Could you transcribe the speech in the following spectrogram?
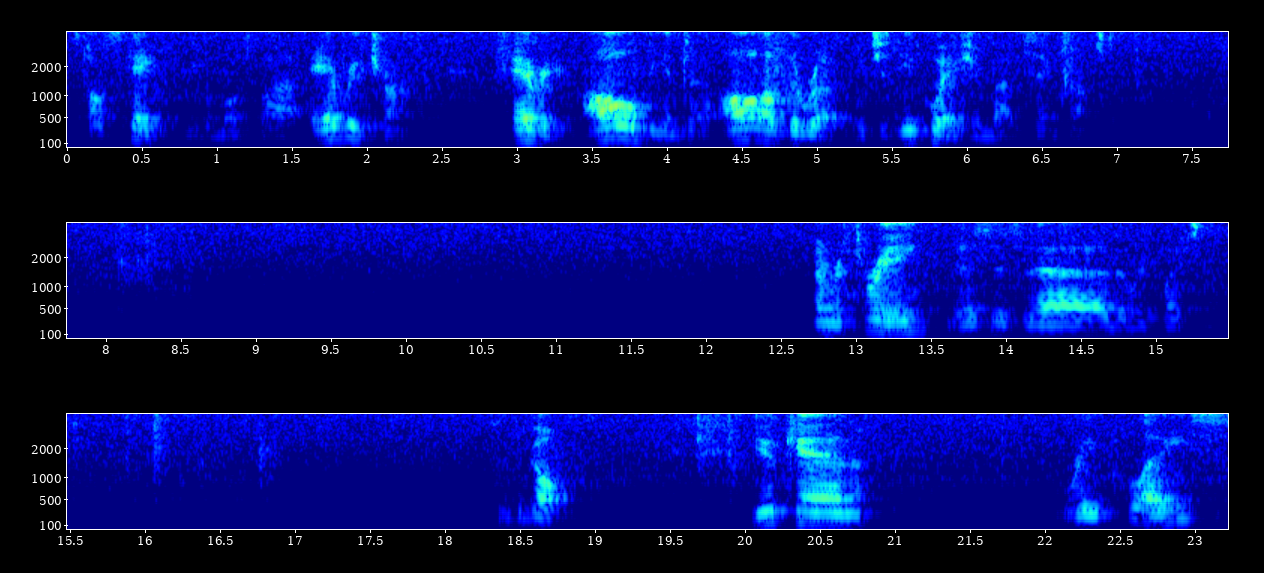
It's called scalar. You can multiply every term, every, all the, all of the row, which is the equation by the same constant. Number three, this is, uh, the replacement. This is the goal. You can replace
